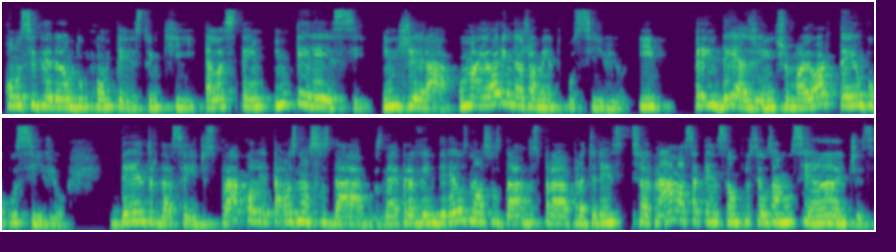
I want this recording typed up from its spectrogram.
considerando um contexto em que elas têm interesse em gerar o maior engajamento possível e prender a gente o maior tempo possível dentro das redes para coletar os nossos dados, né, para vender os nossos dados para direcionar nossa atenção para os seus anunciantes,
